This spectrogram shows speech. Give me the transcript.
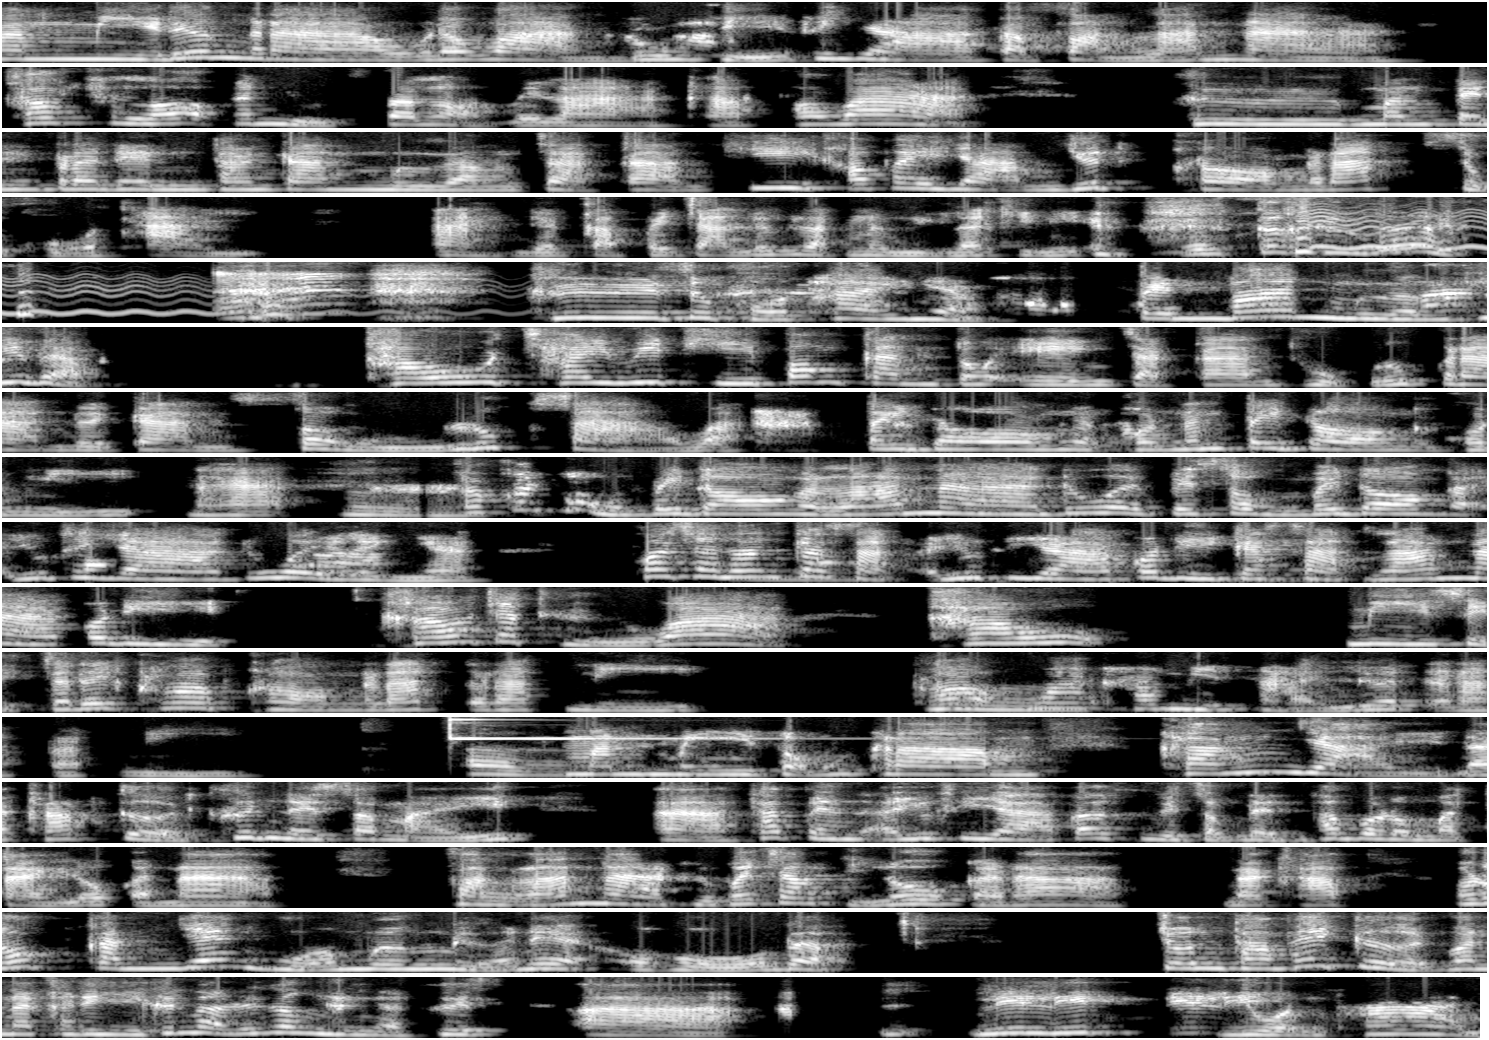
มันมีเรื่องราวระหว่างกรุงศรีอยุธยากับฝั่งล้านนาเขาทะเลาะกันอยู่ตลอดเวลาครับ เพราะว่าคือมันเป็นประเด็นทางการเมืองจากการที่เขาพยายามยึดครองรัฐสุโขทัยอะเดี๋ยวกลับไปจานลึกหลักหนึ่งอีกแล้วทีนี้ ก็คือว่าคือสุโขทัยเนี่ย เป็นบ้านเมืองที่แบบ เขาใช้วิธีป้องกันตัวเองจากการถูกลุกรานโดยการส่งลูกสาวอะไปดองกับคนนั้นไปดองกับคนนี้นะฮะอืมเขาก็ส่งไปดองกับล้านนาด้วย ไปส่งไปดองกับอยุธยาด้วยอะไรเงี้ยเพราะฉะนั้นกษัตริย์อยุธยาก็ดีกษัตริย์ล้านนาก็ดีเขาจะถือว่าเขามีสิทธิ์จะได้ครอบครองรัฐรัฐนี้ เพราะอืมว่าเขามีสายเลือดรัฐรัฐนี้เออมันมีสงครามครั้งใหญ่นะครับ เกิดขึ้นในสมัย อ่า ถ้าเป็นอยุธยาก็คือสมเด็จพระบรมไตรโลกนาถฝั่งล้านนาคือพระเจ้าติโลกราชนะครับ รบกันแย่งหัวเมืองเหนือเนี่ยโอ้โหแบบ จนทำให้เกิดวรรณคดีขึ้นมาเรื่องหนึ่งอะคือ อ่า ลิลิตยวนพ่าน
